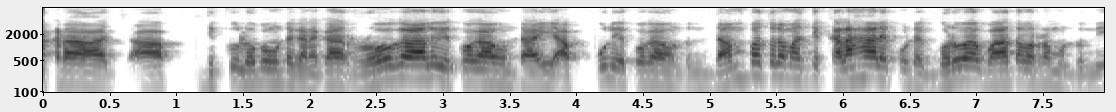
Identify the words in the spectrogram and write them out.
అక్కడ ఆ దిక్కు లోపం ఉంటే గనక రోగాలు ఎక్కువగా ఉంటాయి అప్పులు ఎక్కువగా ఉంటుంది దంపతుల మధ్య కలహాలు ఎక్కువ ఉంటాయి గొడవ వాతావరణం ఉంటుంది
